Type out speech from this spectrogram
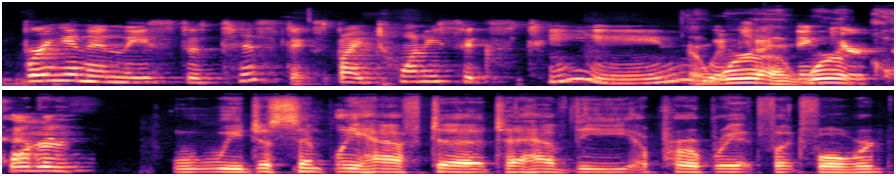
bringing in these statistics by 2016, And which we're I a, think we're a quarter. coming- We just simply have to to have the appropriate foot forward.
